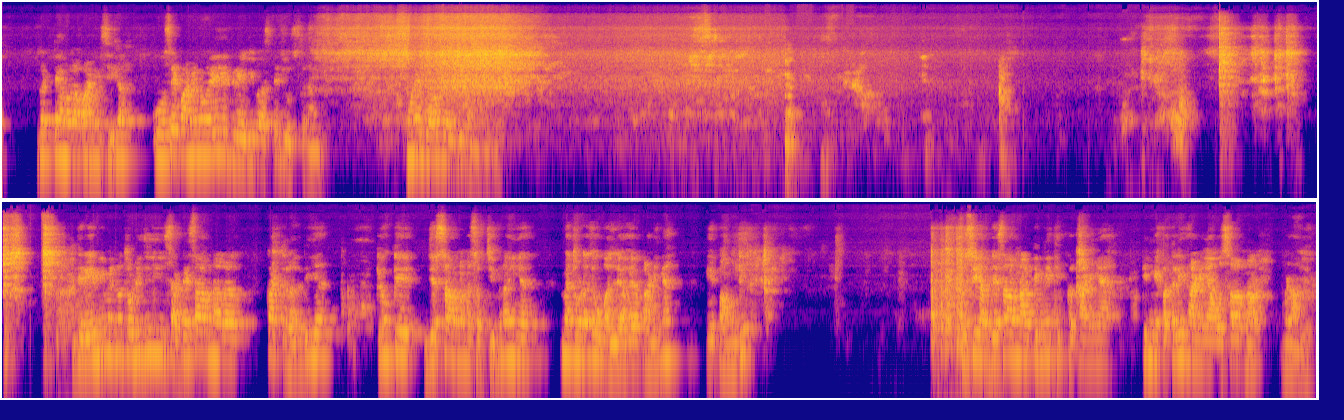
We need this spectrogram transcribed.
ਗੱਟਿਆਂ ਵਾਲਾ ਪਾਣੀ ਸੀਗਾ, ਉਸੇ ਪਾਣੀ ਨੂੰ ਇਹ ਗ੍ਰੇਵੀ ਵਾਸਤੇ ਯੂਜ਼ ਕਰਾਂਗੇ। ਹੁਣ ਇਹ ਬਹੁਤ ਜਲਦੀ ਬਣਦੀ ਹੈ। ਗ੍ਰੇਵੀ ਮੈਨੂੰ ਥੋੜੀ ਜੀ ਸਾਡੇ ਹਿਸਾਬ ਨਾਲ ਘੱਟ ਲੱਗਦੀ ਹੈ, ਕਿਉਂਕਿ ਜਿਸ ਹਿਸਾਬ ਨਾਲ ਮੈਂ ਸਬਜ਼ੀ ਬਣਾਈ ਹੈ, ਮੈਂ ਥੋੜਾ ਜਿਹਾ ਉਬਾਲਿਆ ਹੋਇਆ ਪਾਣੀ ਹੈ ਇਹ ਪਾਉਂਗੀ। ਤੁਸੀਂ ਆਪਦੇ ਹਿਸਾਬ ਨਾਲ ਕਿੰਨੀ ਥਿੱਕ ਖਾਣੀ ਹੈ, ਕਿੰਨੀ ਪਤਲੀ ਖਾਣੀ ਹੈ, ਉਸ ਹਿਸਾਬ ਨਾਲ ਬਣਾ ਲਿਓ।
